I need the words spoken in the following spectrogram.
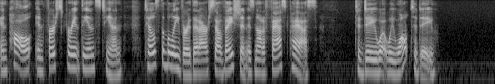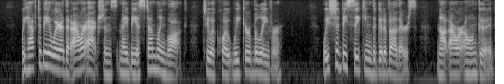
And Paul in 1 Corinthians 10 tells the believer that our salvation is not a fast pass to do what we want to do. We have to be aware that our actions may be a stumbling block to a quote weaker believer. We should be seeking the good of others, not our own good.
